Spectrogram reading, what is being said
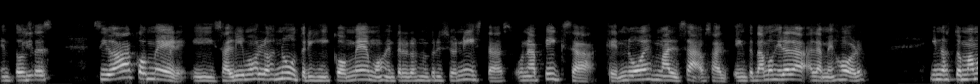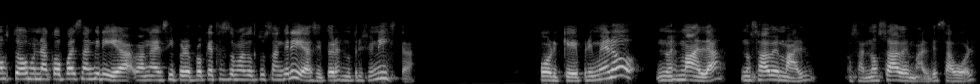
Entonces, si vas a comer y salimos los nutris y comemos entre los nutricionistas una pizza que no es mal, o sea, intentamos ir a la, a la mejor, y nos tomamos todos una copa de sangría, van a decir, pero ¿por qué estás tomando tu sangría si tú eres nutricionista? Porque primero no es mala, no sabe mal, o sea, no sabe mal de sabor,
